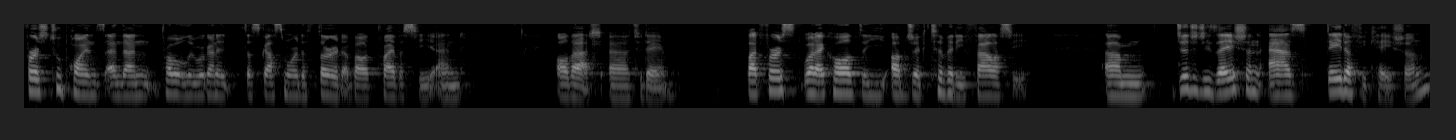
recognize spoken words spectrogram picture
first two points, and then probably we're going to discuss more the third about privacy and all that uh, today. But first, what I call the objectivity fallacy. Um, digitization as datafication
